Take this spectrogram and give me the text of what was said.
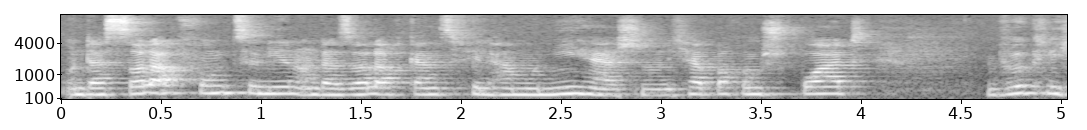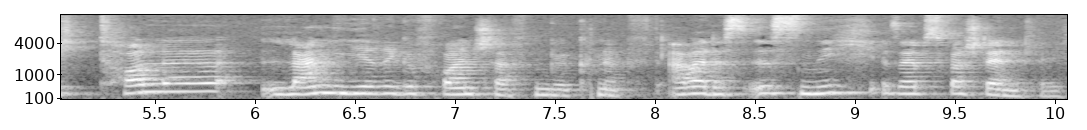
Und das soll auch funktionieren und da soll auch ganz viel Harmonie herrschen. Und ich habe auch im Sport wirklich tolle, langjährige Freundschaften geknüpft. Aber das ist nicht selbstverständlich.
